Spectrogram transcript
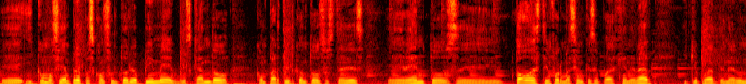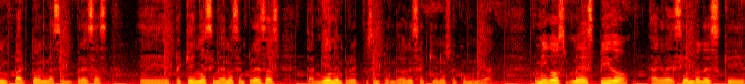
Eh, y como siempre, pues consultorio PyME buscando compartir con todos ustedes eventos, eh, toda esta información que se pueda generar y que pueda tener un impacto en las empresas eh, pequeñas y medianas empresas, también en proyectos emprendedores aquí en nuestra comunidad. Amigos, me despido agradeciéndoles que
